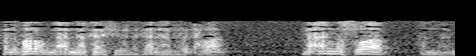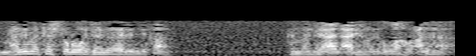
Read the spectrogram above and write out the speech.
فلو فرضنا أنها كاشفة لكان هذا في الإحرام. مع أن الصواب أن المحرمة تستر وجهها بغير النقاب كما جاء عن عائشة رضي الله عنها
